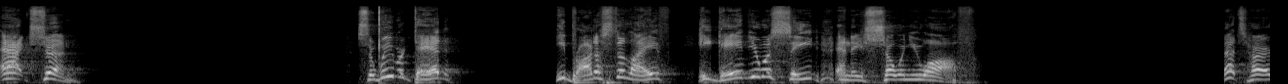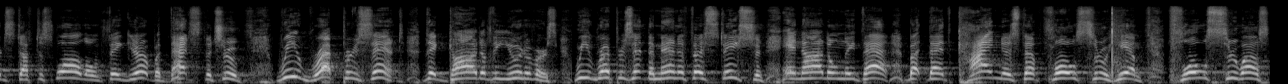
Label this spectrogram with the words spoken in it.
action. So we were dead. He brought us to life. He gave you a seat, and he's showing you off. That's hard stuff to swallow and figure out, but that's the truth. We represent the God of the universe. We represent the manifestation. And not only that, but that kindness that flows through Him flows through us.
